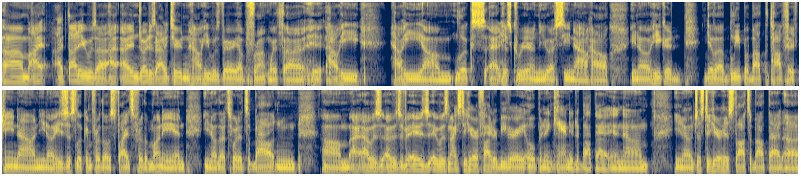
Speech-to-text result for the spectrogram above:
Um, I, I thought he was. Uh, I, I enjoyed his attitude and how he was very upfront with uh, hi how he how he um, looks at his career in the UFC now. How you know he could give a bleep about the top fifteen now, and you know he's just looking for those fights for the money, and you know that's what it's about. And um, I, I was I was it, was it was nice to hear a fighter be very open and candid about that, and um, you know just to hear his thoughts about that, uh,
